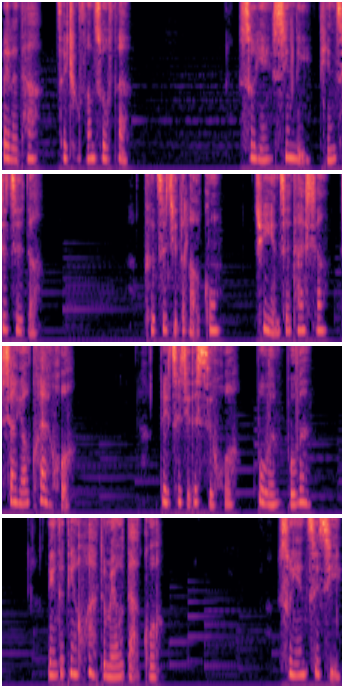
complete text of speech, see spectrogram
为了他在厨房做饭，苏颜心里甜滋滋的。可自己的老公，却远在他乡逍遥快活，对自己的死活不闻不问，连个电话都没有打过。素颜自己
